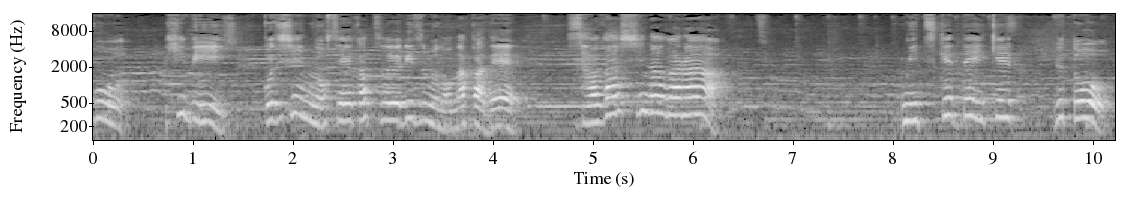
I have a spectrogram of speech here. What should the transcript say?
こう日々ご自身の生活リズムの中で探しながら見つけていけると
